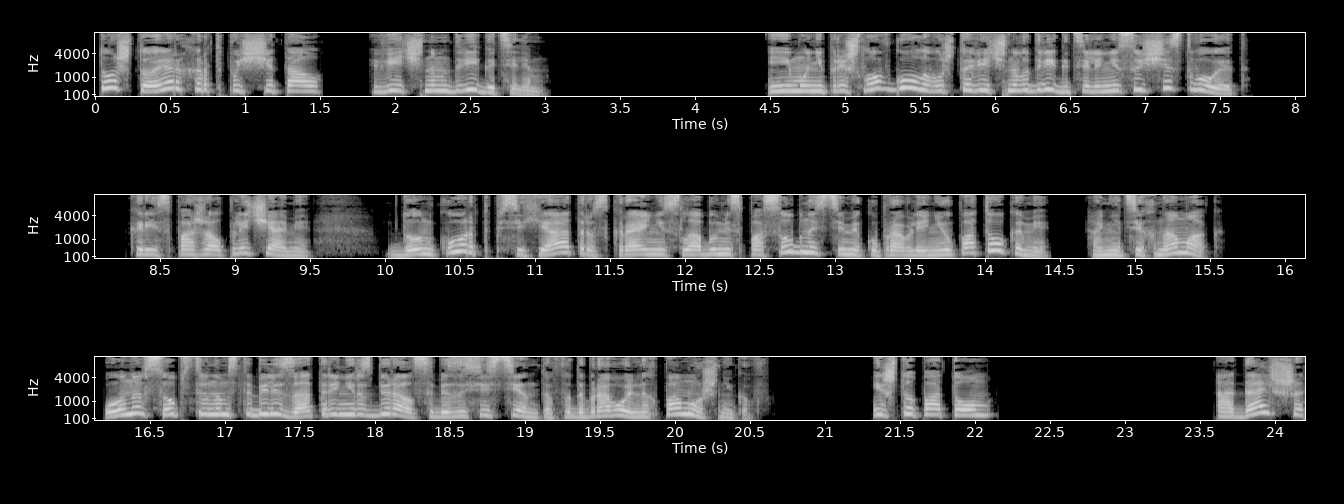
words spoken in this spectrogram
то, что Эрхард посчитал вечным двигателем. И ему не пришло в голову, что вечного двигателя не существует. Крис пожал плечами. Дон Корт — психиатр с крайне слабыми способностями к управлению потоками, а не техномаг. Он и в собственном стабилизаторе не разбирался без ассистентов и добровольных помощников. И что потом? А дальше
